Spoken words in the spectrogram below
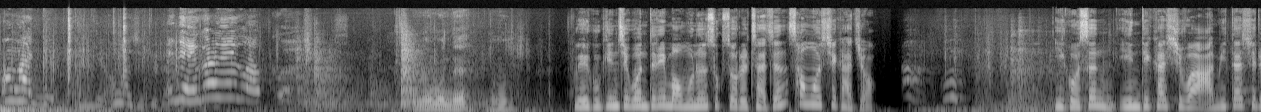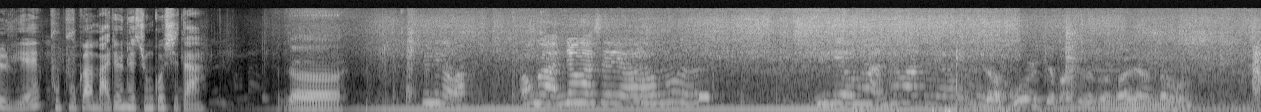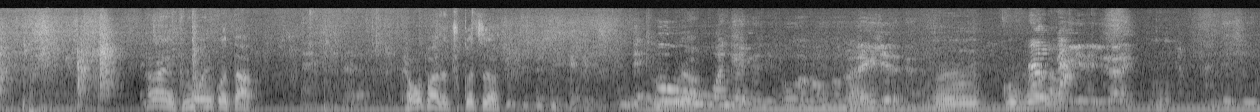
엉아지. 내가 내가 너무인데? 어. 외국인 직원들이 머무는 숙소를 찾은 성호 씨 가족. 이곳은 인디카 씨와 아미타 씨를 위해 부부가 마련해 준 곳이다. 자, 윤이가 와. 엉아 안녕하세요. 인디 엉아 안녕하세요. 야, 뭘 이렇게 맛있는 걸 많이 한다고. 하나님 굶어 죽겠다. 배고파서 죽겠어. 누구야? 오, 안 돼, 안 돼. 엉아가 엉아가. 응, 그거 뭐하나? 안 되지.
